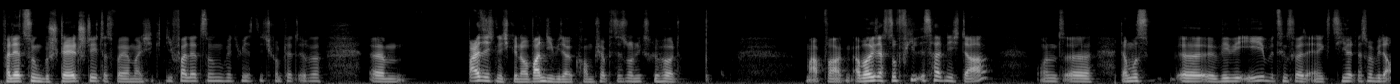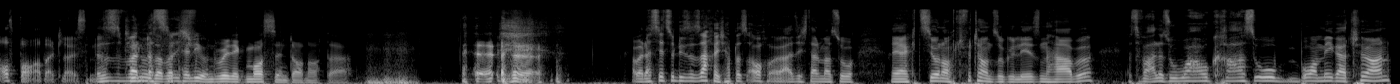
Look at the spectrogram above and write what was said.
Verletzung bestellt steht. Das war ja manche Knieverletzung, wenn ich mich jetzt nicht komplett irre. Ähm, weiß ich nicht genau, wann die wiederkommen. Ich habe jetzt noch nichts gehört. Mal abwarten. Aber wie gesagt, so viel ist halt nicht da. Und äh, da muss äh, WWE bzw. NXT halt erstmal wieder Aufbauarbeit leisten. Das ist, Tino Sabatelli und Riddick Moss sind doch noch da. Aber das ist jetzt so diese Sache. Ich habe das auch, äh, als ich dann mal so Reaktionen auf Twitter und so gelesen habe, das war alle so, wow, krass, oh, boah, mega Turn.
